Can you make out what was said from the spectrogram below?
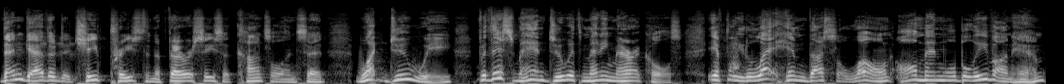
Then gathered the chief priests and the Pharisees a council and said, What do we? For this man doeth many miracles. If we let him thus alone, all men will believe on him,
